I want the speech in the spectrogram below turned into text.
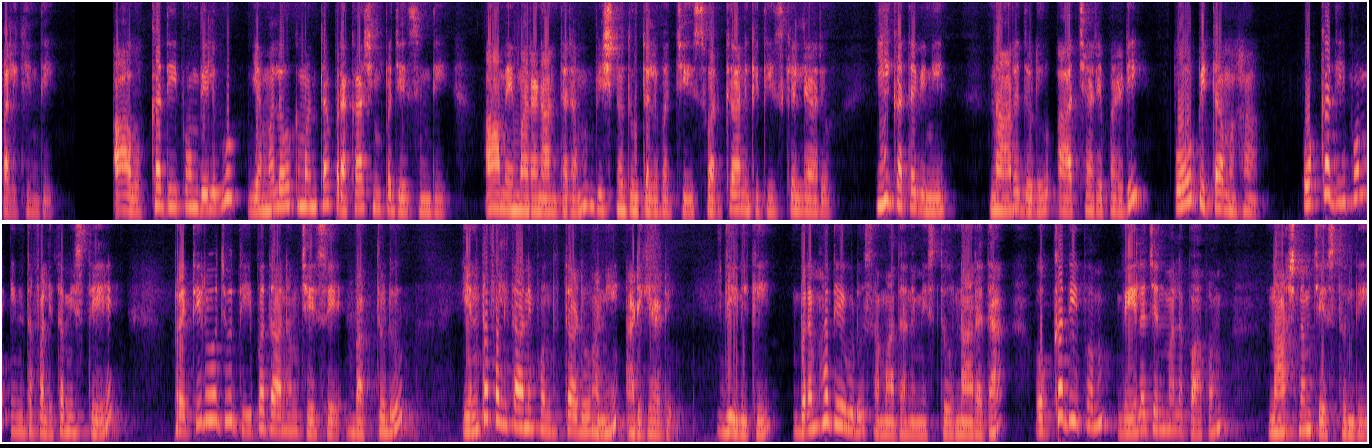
పలికింది. ఆ ఒక్క దీపం వెలుగు యమలోకమంతా ప్రకాశింపజేసింది. ఆమె మరణాంతరం విష్ణుదూతలు వచ్చి స్వర్గానికి తీసుకెళ్ళారు. ఈ కథ విని నారదుడు ఆశ్చర్యపడి ఓ పితామహ ఒక్క దీపం ఇంత ఫలితమిస్తే? ప్రతిరోజు దీపదానం చేసే భక్తుడు ఎంత ఫలితాన్ని పొందుతాడు అని అడిగాడు. దీనికి బ్రహ్మదేవుడు సమాధానమిస్తూ నారద ఒక్క దీపం వేల జన్మల పాపం నాశనం చేస్తుంది.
